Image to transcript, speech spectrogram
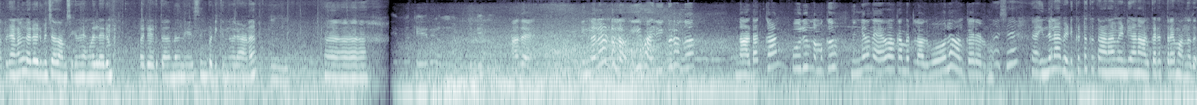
അപ്പം ഞങ്ങൾ എല്ലാവരും ഒരുമിച്ചാണ് താമസിക്കുന്നത്. ഞങ്ങളെല്ലാവരും ഒരിടത്താണ് നേഴ്സിംഗ് പഠിക്കുന്നവരാണ്. ആ, അതെ. ഇന്നലെ ഉണ്ടല്ലോ ഈ വഴി കൂടെ ഒന്ന് നടക്കാൻ പോലും നമുക്ക് ഇങ്ങനെ നേരെ നടക്കാൻ പറ്റില്ല. അതുപോലെ ആൾക്കാരായിരുന്നു. പക്ഷേ ഇന്നലെ ആ വെടിക്കെട്ടൊക്കെ കാണാൻ വേണ്ടിയാണ് ആൾക്കാർ എത്രയും വന്നത്.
